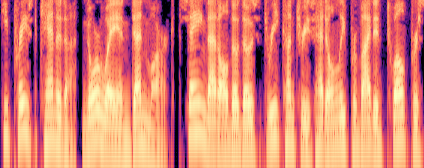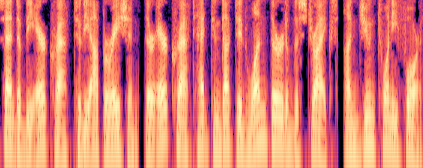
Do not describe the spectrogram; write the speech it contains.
He praised Canada, Norway, and Denmark, saying that although those three countries had only provided 12% of the aircraft to the operation, their aircraft had conducted one third of the strikes. On June 24,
